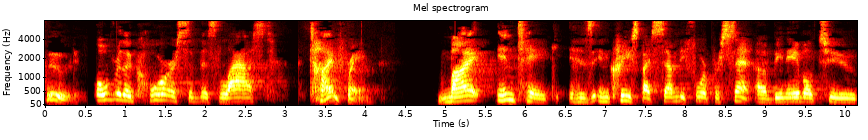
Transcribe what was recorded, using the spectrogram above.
food over the course of this last time frame my intake is increased by 74% of being able to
